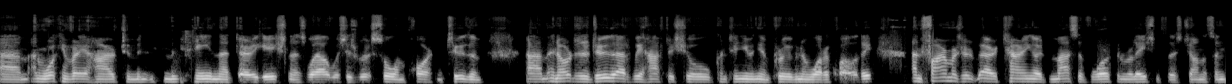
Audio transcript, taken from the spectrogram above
Um, and working very hard to maintain that derogation as well, which is so important to them. Um, in order to do that, we have to show continuing improvement in water quality. And farmers are, are, carrying out massive work in relation to this, Jonathan,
